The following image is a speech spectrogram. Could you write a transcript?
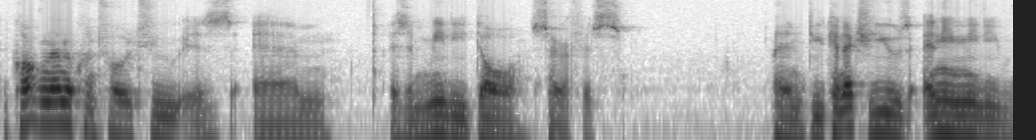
The Korg NanoKontrol 2 is, um, is a MIDI DAW surface. And you can actually use any MIDI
